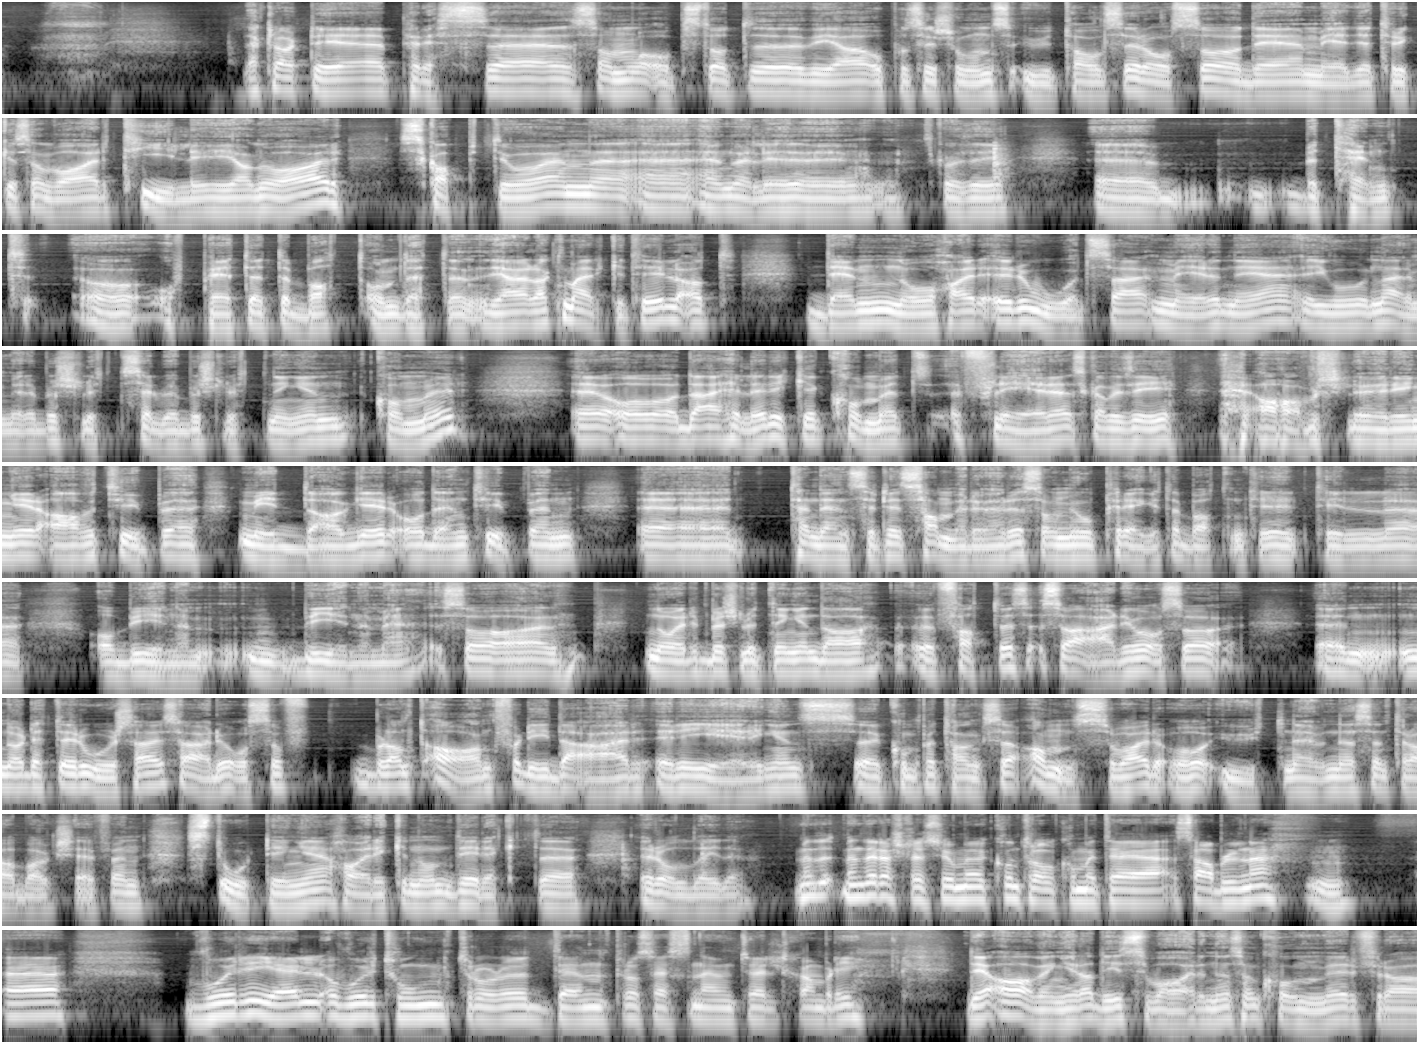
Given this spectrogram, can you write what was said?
Det er klart det presset som har oppstått eh, via opposisjonens uttalelser, og også det medietrykket som var tidlig i januar, skapte jo en, eh, en veldig skal vi si, betent og opphetet debatt om dette. Jeg har lagt merke til at den nå har roet seg mer ned jo nærmere beslut, selve beslutningen kommer. Eh, og det er heller ikke kommet flere skal vi si, avsløringer av type middager og den typen eh, tendenser til samrøre som jo preget debatten til, til eh, å begynne, begynne, med. Så når beslutningen da eh, fattes, så er det jo også når dette roer seg, så er det jo også bl.a. fordi det er regjeringens kompetanse, ansvar, å utnevne sentralbanksjefen. Stortinget har ikke noen direkte rolle i det. Men det, men det rasles jo med kontrollkomitésablene. Mm. Eh, hvor reell og hvor tung tror du den prosessen eventuelt kan bli? Det avhenger av de svarene som kommer fra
